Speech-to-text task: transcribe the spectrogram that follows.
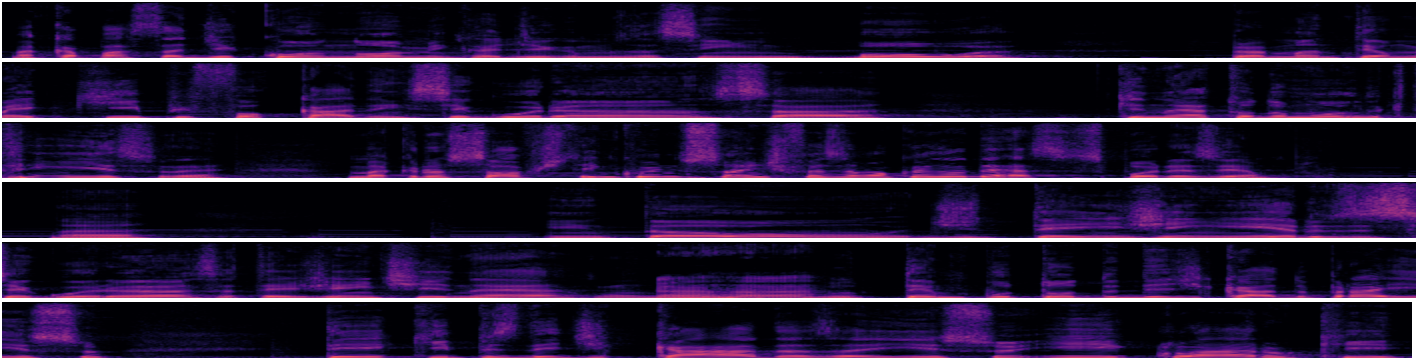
uma capacidade econômica, digamos assim, boa para manter uma equipe focada em segurança, que não é todo mundo que tem isso, né? Microsoft tem condições de fazer uma coisa dessas, por exemplo, né? Então, de ter engenheiros de segurança, ter gente, né, um, uhum. um, o tempo todo dedicado para isso, ter equipes dedicadas a isso e, claro que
